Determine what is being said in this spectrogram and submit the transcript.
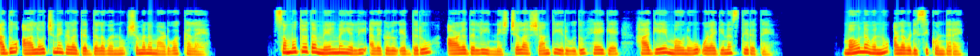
ಅದು ಆಲೋಚನೆಗಳ ಗದ್ದಲವನ್ನು ಶಮನ ಮಾಡುವ ಕಲೆ. ಸಮುದ್ರದ ಮೇಲ್ಮೈಯಲ್ಲಿ ಅಲೆಗಳು ಎದ್ದರೂ ಆಳದಲ್ಲಿ ನಿಶ್ಚಲ ಶಾಂತಿ ಇರುವುದು ಹೇಗೆ, ಹಾಗೆಯೇ ಮೌನವು ಒಳಗಿನ ಸ್ಥಿರತೆ. ಮೌನವನ್ನು ಅಳವಡಿಸಿಕೊಂಡರೆ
